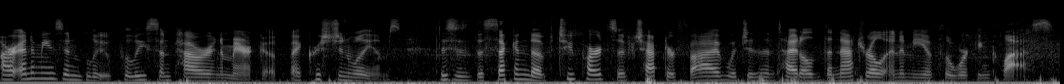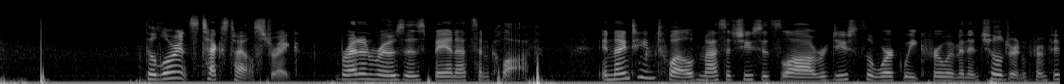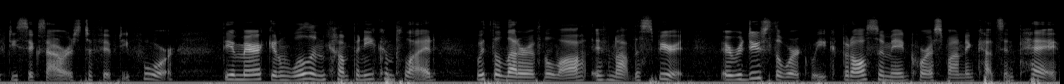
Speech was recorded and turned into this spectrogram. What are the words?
Our Enemies in Blue Police and Power in America by Kristian Williams. This is the second of two parts of Chapter 5, which is entitled The Natural Enemy of the Working Class. The Lawrence Textile Strike Bread and Roses, Bayonets, and Cloth. In 1912, Massachusetts law reduced the work week for women and children from 56 hours to 54. The American Woolen Company complied with the letter of the law, if not the spirit. It reduced the work week, but also made corresponding cuts in pay.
